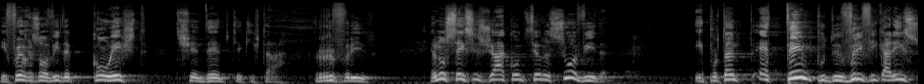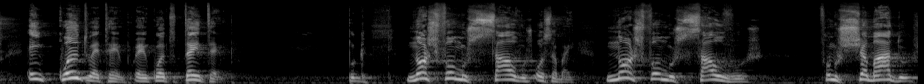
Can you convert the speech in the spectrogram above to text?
E foi resolvida com este descendente que aqui está referido. Eu não sei se isso já aconteceu na sua vida. E, portanto, é tempo de verificar isso enquanto é tempo, enquanto tem tempo. Porque nós fomos salvos, ouça bem, nós fomos salvos, fomos chamados,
